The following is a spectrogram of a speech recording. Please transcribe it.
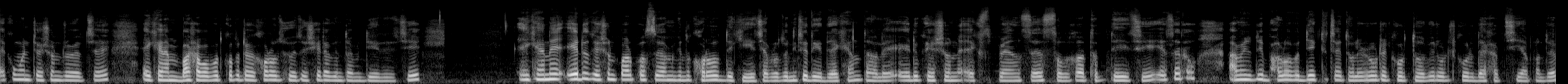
অ্যাকোমেন্টেশন রয়েছে। এখানে বাসা বাবদ কত টাকা খরচ হয়েছে সেটা কিন্তু আমি দিয়ে দিয়েছি। এখানে এডুকেশন পারপাসে আমি কিন্তু খরচ দেখিয়েছি। আপনারা যদি নিচে দিয়ে দেখেন, তাহলে এডুকেশন এক্সপেন্সেস অর্থাৎ দিয়েছি। এছাড়াও আমি যদি ভালোভাবে দেখতে চাই, তাহলে রোটেট করতে হবে। রোটেট করে দেখাচ্ছি আপনাদের।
